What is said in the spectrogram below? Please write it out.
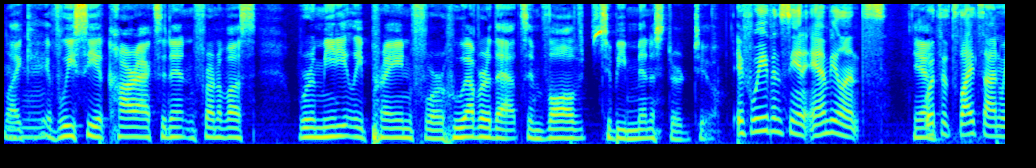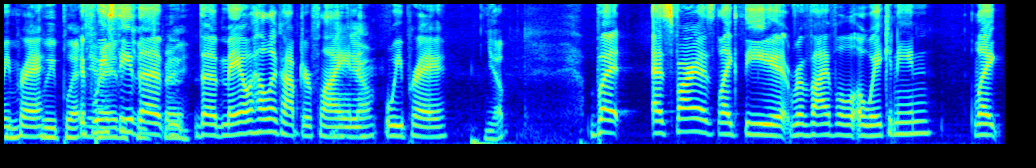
Like if we see a car accident in front of us, we're immediately praying for whoever that's involved to be ministered to. If we even see an ambulance Yeah. with its lights on, we pray. we pray- If we the see kids the the Mayo helicopter flying, Yeah. we pray. Yep. But as far as like the revival awakening, like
